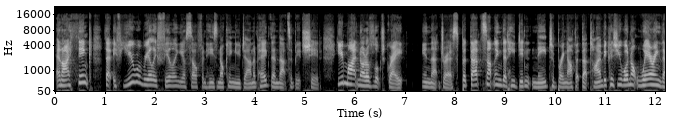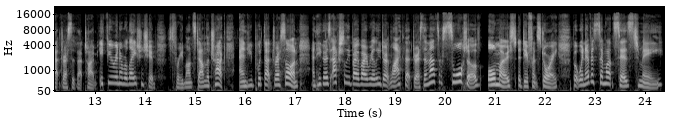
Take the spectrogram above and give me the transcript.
And I think that if you were really feeling yourself and he's knocking you down a peg, then that's a bit shit. You might not have looked great in that dress, but that's something that he didn't need to bring up at that time because you were not wearing that dress at that time. If you're in a relationship three months down the track and you put that dress on and he goes, Actually, babe, I really don't like that dress, and that's a sort of almost a different story. But whenever someone says to me,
